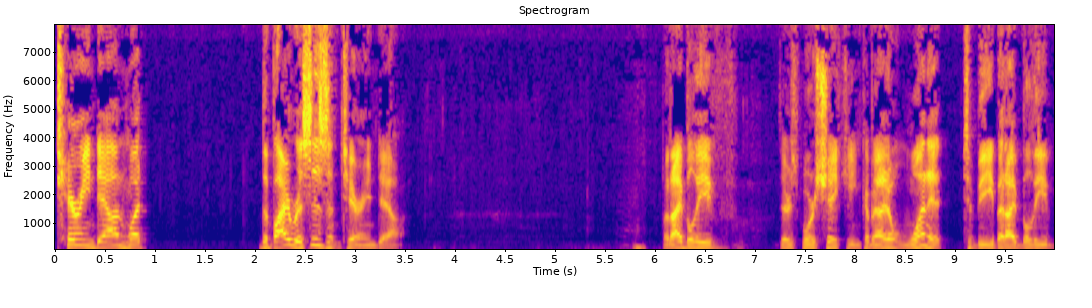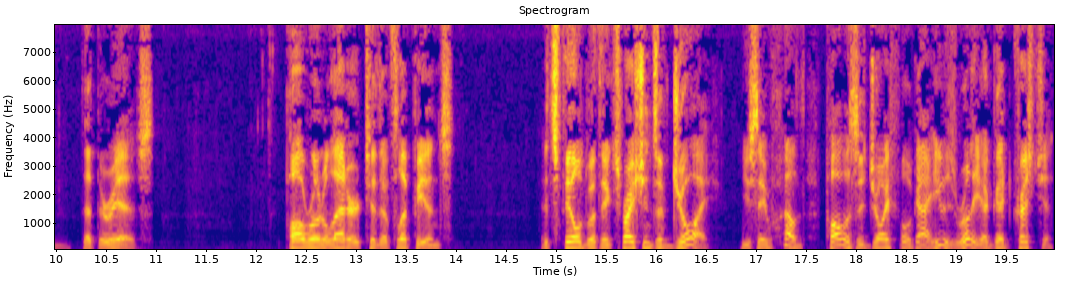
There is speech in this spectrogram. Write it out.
tearing down what the virus isn't tearing down. But I believe there's more shaking coming. I don't want it to be, but I believe that there is. Paul wrote a letter to the Philippians. It's filled with expressions of joy. You say, well, Paul was a joyful guy. He was really a good Christian.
